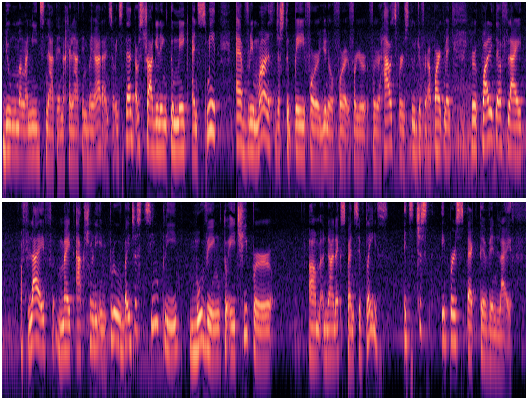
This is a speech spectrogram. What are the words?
yung mga needs natin na kailangan natin bayaran. So instead of struggling to make ends meet every month just to pay for, you know, for for your for your house, for your studio, for your apartment, your quality of life of life might actually improve by just simply moving to a cheaper um, non-expensive place. It's just a perspective in life.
